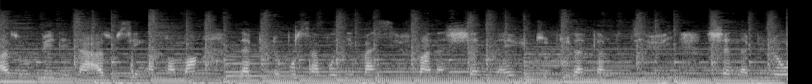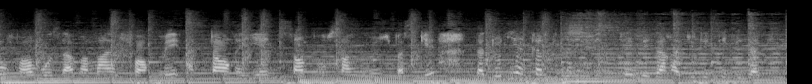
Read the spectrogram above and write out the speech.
azobelela azosenga vraiment na bino bosabone massivement na chaîne na youtube de la Kambi TV chaîne na bino vraiment boza vraiment informé à temps réel 100% news parce que na Adelia Kambi TV TV za radio TV za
